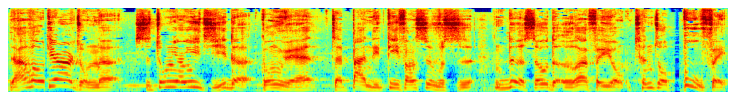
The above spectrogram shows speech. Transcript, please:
然后第二种呢，是中央一级的公务员在办理地方事务时勒收的额外费用，称作部费。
